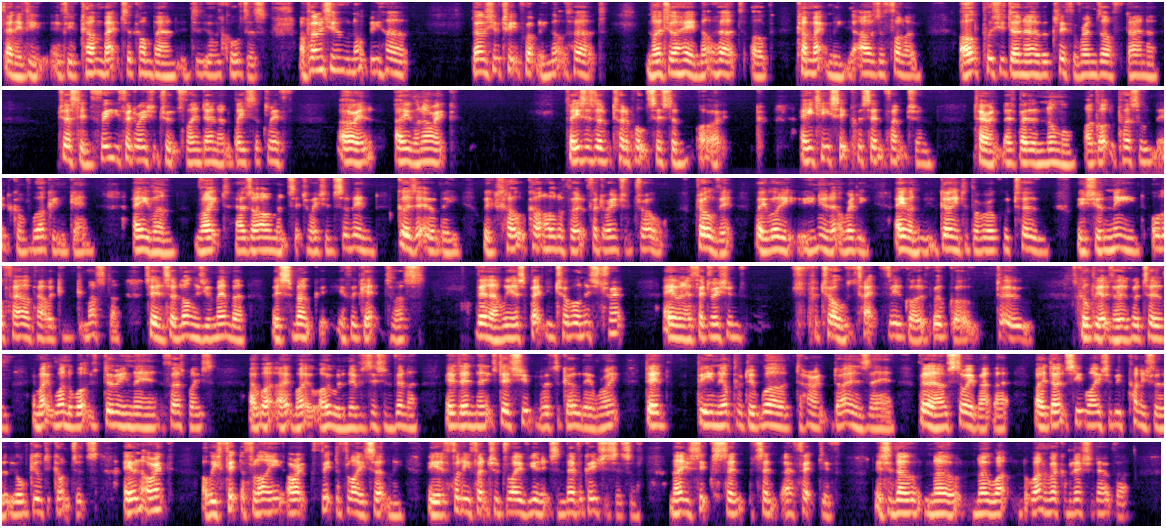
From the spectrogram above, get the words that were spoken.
Then if you if you come back to the compound into your quarters, I promise you will not be hurt. I promise you treat properly, not hurt. Nod your head, not hurt. Og, come back with me. The others will follow. Og pushes Dana over a cliff and runs off. Dana. Justin, three Federation troops find Dana at the base of the cliff. Owen, Avon, Orac. Faces the teleport system. Orac. 86% function. Tarrant, that's better than normal. I've got the personal intercom working again. Avon, right. How's the armament situation? So then, good as it ever be. We can't hold a Federation control, control of it. But you, already, you knew that already. Avon, we're going to Baroka too. We should need all the firepower we can muster. So, so long as you remember, there's smoke if we get to us. Vila, we expecting trouble on this trip? Avon, the Federation patrols attack Vugo, Vugo too. Scorpio Vugo too. You might wonder what it's doing there in the first place. I, I, I, I would never position Vila. Then it's dead stupid for to go there, right? Dead being the operative word. Diana's there. Vila, I'm sorry about that. But I don't see why you should be punished for your guilty conscience. Aaron Orac, are we fit to fly? Orac, fit to fly, certainly. We have fully functional drive units and navigation systems. 96% effective. This is no, no, no one, one recommendation over.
